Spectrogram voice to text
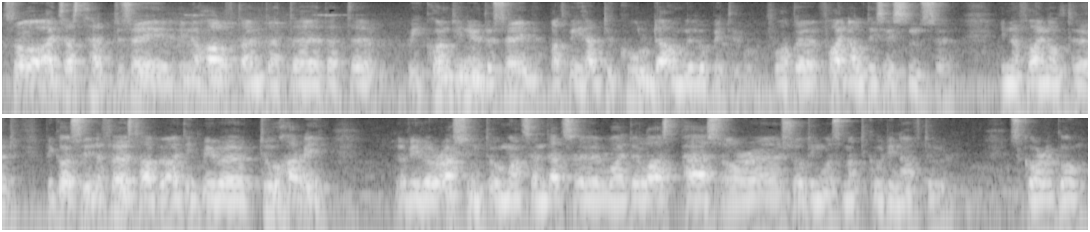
so I just had to say in a halftime that uh, that uh, we continue the same, but we had to cool down a little bit for the final decisions uh, in the final third. Because in the first half, I think we were too hurry, we were rushing too much, and that's uh, why the last pass or uh, shooting was not good enough to score a goal.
